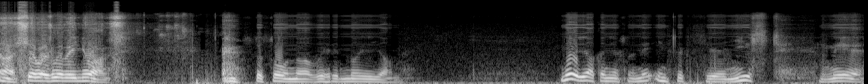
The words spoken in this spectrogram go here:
А, ще важливий нюанс стосовно вигрібної ями. Ну, я, звісно, не інфекціоніст, не е,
